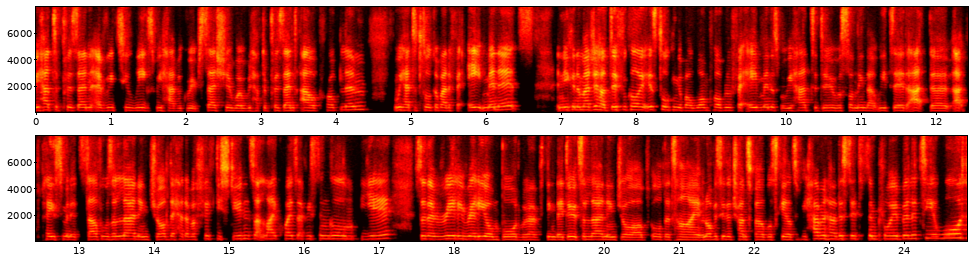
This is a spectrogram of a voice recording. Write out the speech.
We had to present every two weeks. We have a group session where we'd have to present our problem. We had to talk about it for eight minutes. And you can imagine how difficult it is talking about one problem for eight minutes, but we had to do was something that we did at the at placement itself. It was a learning job. They had over 50 students at Likewise every single year. So they're really, really on board with everything they do. It's a learning job all the time. And obviously the transferable skills. If you haven't heard the City's Employability Award,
